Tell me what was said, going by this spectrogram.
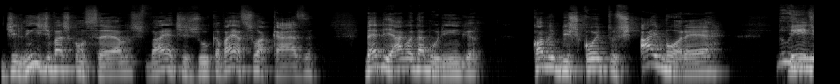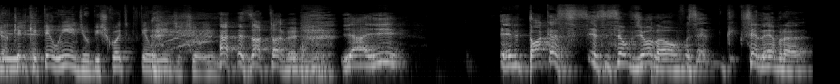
de Lins de Vasconcelos, vai a Tijuca, vai à sua casa, bebe água da moringa, come biscoitos Aimoré. Do e... índio, aquele que tem o índio, o biscoito que tem o índio, tio índio. Exatamente. E aí ele toca esse seu violão. Você, o que você lembra?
